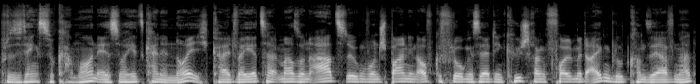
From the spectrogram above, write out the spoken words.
Wo du denkst, so, come on, ey, ist doch jetzt keine Neuigkeit, weil jetzt halt mal so ein Arzt irgendwo in Spanien aufgeflogen ist, der den Kühlschrank voll mit Eigenblutkonserven hat.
